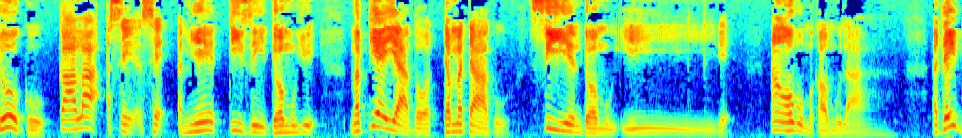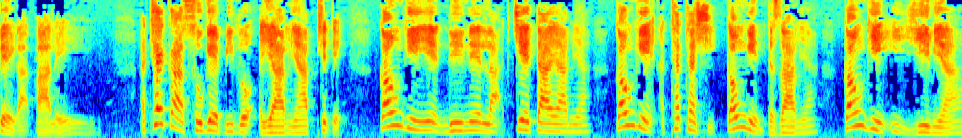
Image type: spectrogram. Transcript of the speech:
တို့ကို ကာလအစဉ်အဆက်အမြဲတည်စေတော်မူ၍မပြည့်ရသောဓမ္မတာကို စီရင်တော်မူ၏တဲ့အံ့ဩဖို့မကောင်းဘူးလားအတိတ်ဘယ်ကပါလေအထက်ကဆိုခဲ့ပြီးသောအရာများဖြစ်တဲ့ကောင်းကင်ရဲ့နေနဲ့လကျေတာယာများကောင်းကင်အထက်ထက်ရှိကောင်းကင်တစားများကောင်းကင်ဤရေများ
